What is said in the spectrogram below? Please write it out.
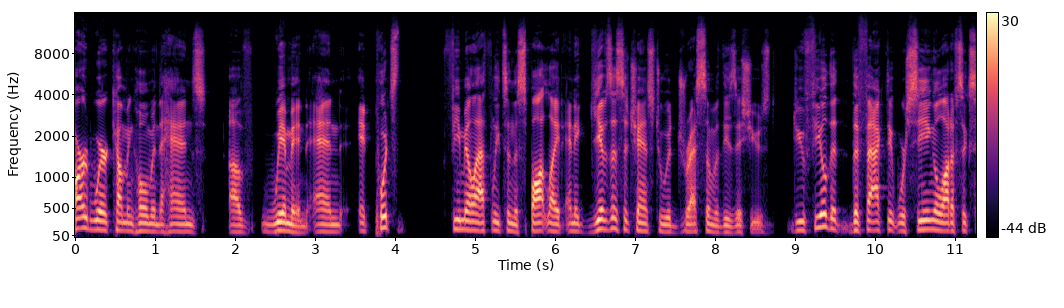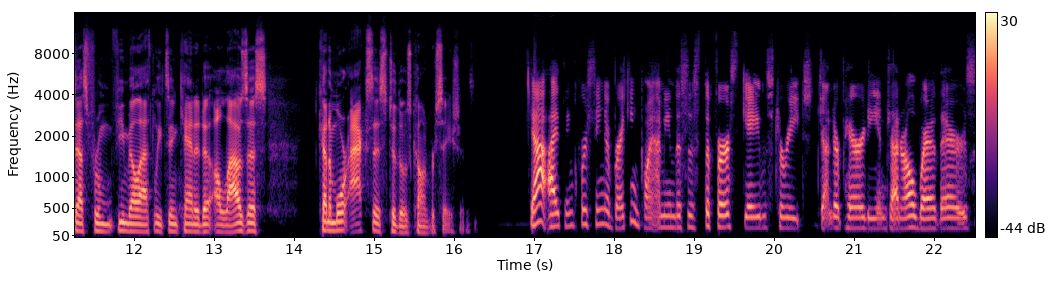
hardware coming home in the hands of women and it puts female athletes in the spotlight and it gives us a chance to address some of these issues. Do you feel that the fact that we're seeing a lot of success from female athletes in Canada allows us kind of more access to those conversations? Yeah, I think we're seeing a breaking point. I mean, this is the first games to reach gender parity in general, where there's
